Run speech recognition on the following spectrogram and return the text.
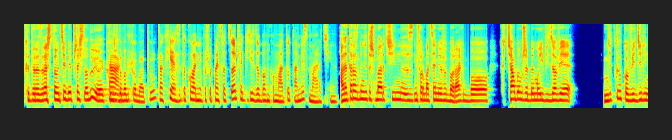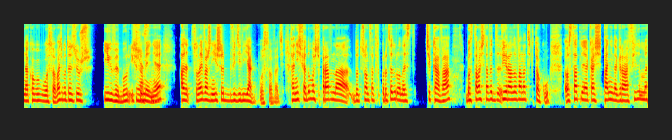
które zresztą ciebie prześladują, jak Tak. chodzisz do bankomatu. Tak jest, dokładnie. Proszę Państwa, co czekać do bankomatu, tam jest Marcin. Ale teraz będzie też Marcin z informacjami o wyborach, bo chciałbym, żeby moi widzowie nie tylko wiedzieli, na kogo głosować, bo to jest już ich wybór, ich Jasne. sumienie, ale co najważniejsze, żeby wiedzieli, jak głosować. Ta nieświadomość prawna dotycząca tych procedur, ona jest ciekawa, bo stała się nawet wiralowa na TikToku. Ostatnio jakaś pani nagrała film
